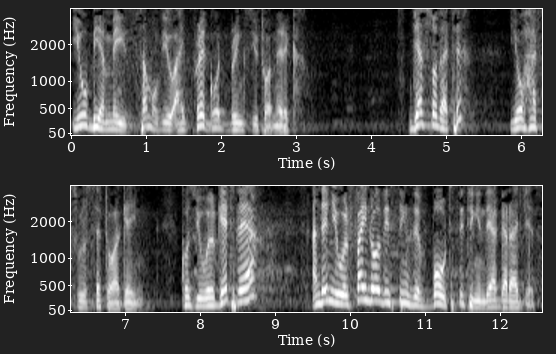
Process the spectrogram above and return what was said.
you'll be amazed. Some of you, I pray God brings you to America. Just so that eh, your hearts will settle again. Because you will get there, and then you will find all these things they've bought sitting in their garages.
